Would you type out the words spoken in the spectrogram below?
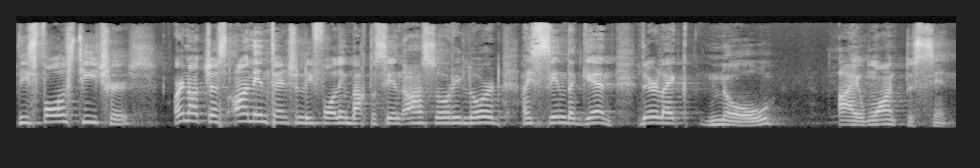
These false teachers are not just unintentionally falling back to sin. Ah, sorry, Lord, I sinned again. They're like, no, I want to sin.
